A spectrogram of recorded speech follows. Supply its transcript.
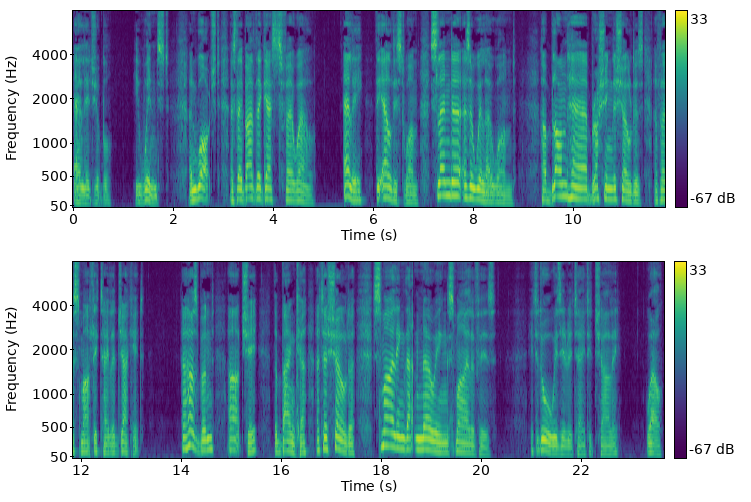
Eligible. He winced and watched as they bade their guests farewell. Ellie, the eldest one, slender as a willow wand, her blonde hair brushing the shoulders of her smartly tailored jacket. Her husband, Archie, the banker, at her shoulder, smiling that knowing smile of his. It had always irritated Charlie. Well,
